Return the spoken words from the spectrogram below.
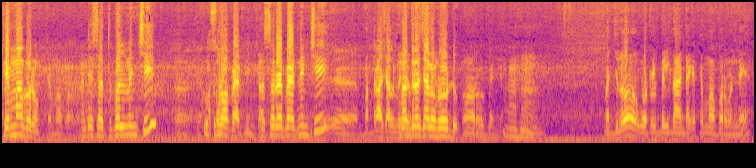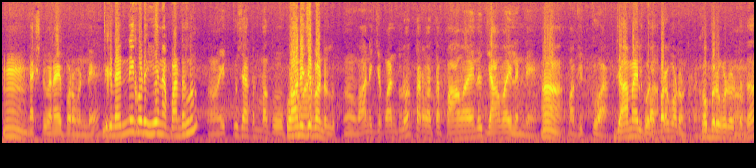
తిమ్మాపురం. తిమ్మాపురం. అంటే సత్తుపల్లి నుంచి ఆ, అసరావుపేట నుంచి. అసూరాపేట నుంచి భద్రాచలం భద్రాచలం రోడ్డు. ఆ, రోడ్ అండి. మధ్యలో హోటల్ పెళ్ళి దాంటాక తిమ్మాపురం అండి. నెక్స్ట్ వినాయపురం అండి. ఇక్కడ అన్ని కూడా ఇయేనా పంటలు? ఎక్కువ శాతం మాకు వాణిజ్య పంటలు. వాణిజ్య పంటలు తర్వాత పామాయిల్ జామాయిల్ అండి. మాకు ఎక్కువ. జామాయిల్ కూడా? కొబ్బరి కూడా ఉంటుంది కొబ్బరి కూడా ఉంటుందా?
